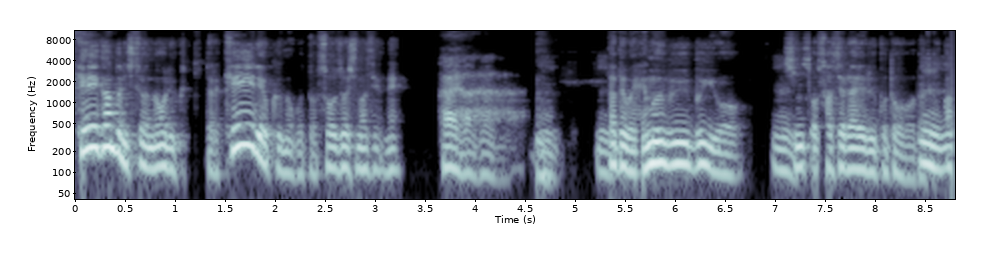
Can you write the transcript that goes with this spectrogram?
経営幹部に必要な能力って言ったら、経営力のことを想像しますよね。はいはいはい。うん例えば MVV をうん浸透させられることだとか。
